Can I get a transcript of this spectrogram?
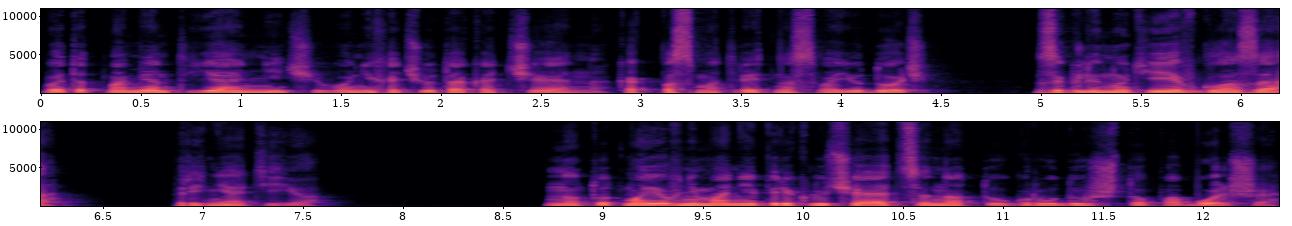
В этот момент я ничего не хочу так отчаянно, как посмотреть на свою дочь, заглянуть ей в глаза, принять ее. Но тут мое внимание переключается на ту груду, что побольше.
